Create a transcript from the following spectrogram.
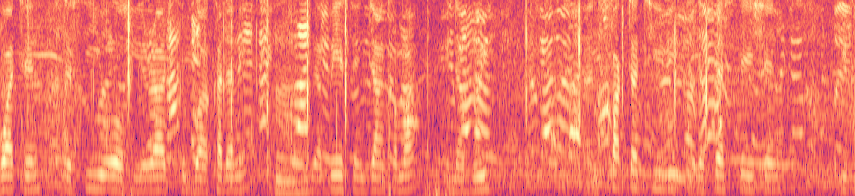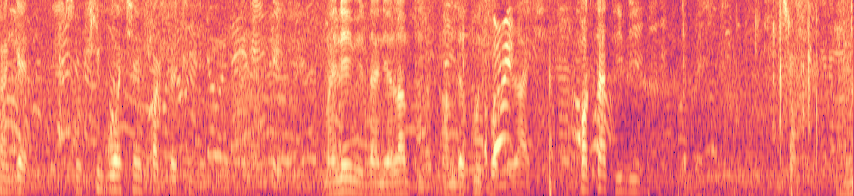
Watson, the CEO of Mirage Football Academy. Mm. We are based in Jankama, in Abui. And FACTA TV is the best station you can get. So keep watching FACTA TV. My name is Daniel Lamti. I'm the coach for Mirage. FACTA TV, the best.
